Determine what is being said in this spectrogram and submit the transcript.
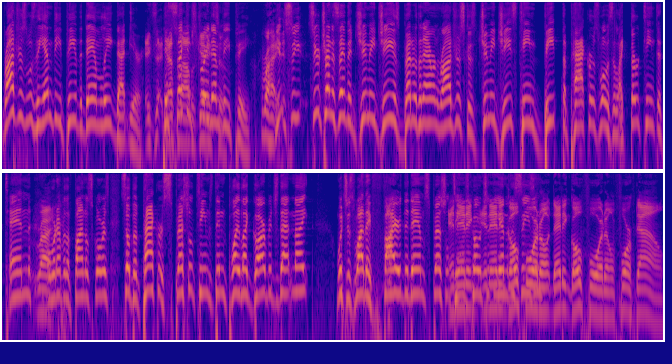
Rodgers was the MVP of the damn league that year. Exa- His that's second straight getting to. MVP. Right. You- so, you, so you're trying to say that Jimmy G is better than Aaron Rodgers because Jimmy G's team beat the Packers? What was it like, thirteen to ten Right. or whatever the final score was? So the Packers special teams didn't play like garbage that night, which is why they fired the damn special And teams coach and at the end didn't of go the season. on. They didn't go for it on fourth down,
